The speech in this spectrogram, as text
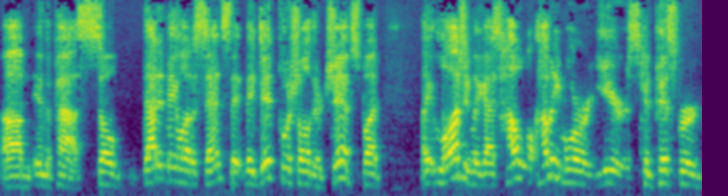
um, in the past. So that didn't make a lot of sense. They, they did push all their chips, but like, logically, guys, how how many more years can Pittsburgh,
